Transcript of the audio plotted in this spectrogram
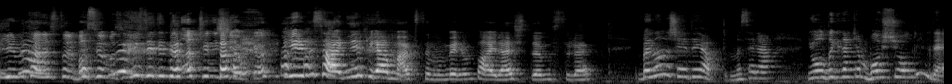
20 tane story basıyor basıyor. İzlediğinde açın iş yok. 20 saniye falan maksimum benim paylaştığım süre. Ben onu şeyde yaptım. Mesela yolda giderken boş yol değil de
